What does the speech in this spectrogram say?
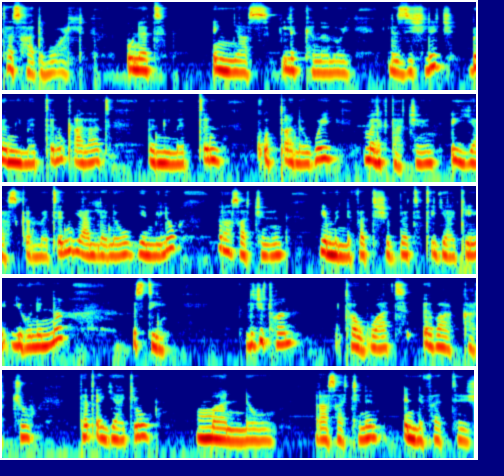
ተሳድበዋል። እውነት እኛስ ልክ ነን ወይ? ለዚች ልጅ በሚመጥን ቃላት በሚመጥን ቁጣ ነው ወይ መልእክታችንን እያስቀመጥን ያለ ነው የሚለው ራሳችንን የምንፈትሽበት ጥያቄ ይሁንና እስቲ ልጅቷን ተዋት እባካችሁ። ተጠያቂው ማን ነው? ራሳችንን እንፈትሽ፣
